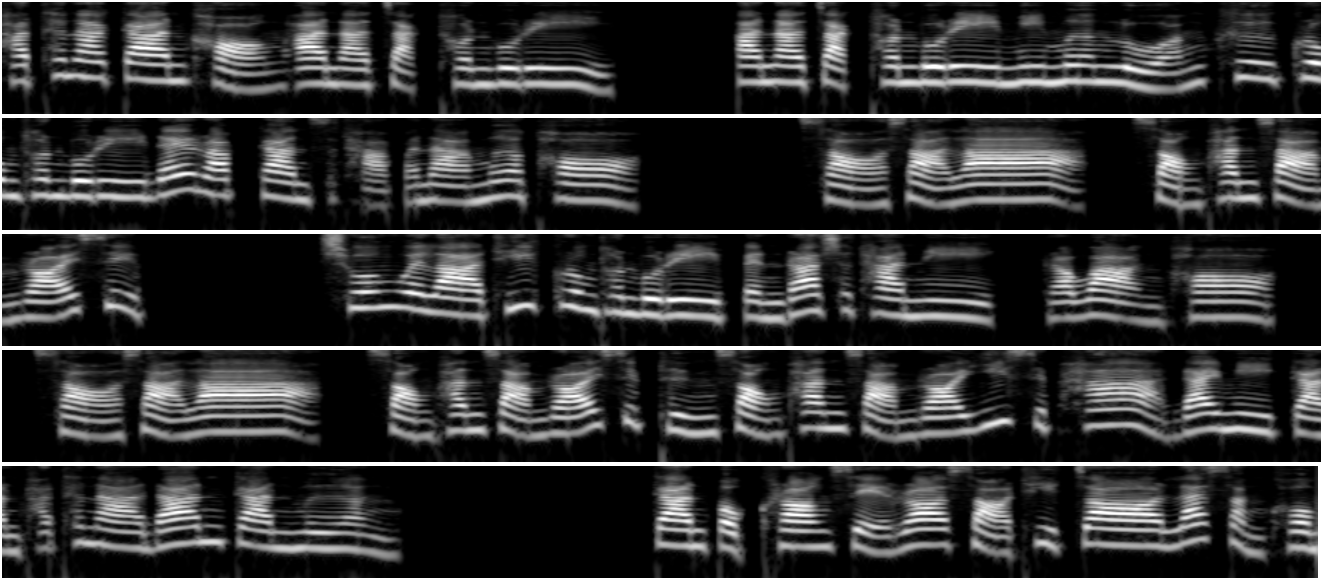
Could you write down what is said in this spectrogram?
พัฒนาการของอาณาจักรธนบุรี อาณาจักรธนบุรีมีเมืองหลวง คือกรุงธนบุรีได้รับการสถาปนาเมื่อพศศาลา 2310 ช่วงเวลาที่กรุงธนบุรีเป็นราชธานี ระหว่างพศศาลา 2310 ถึง 2325 ได้มีการพัฒนาด้านการเมือง การปกครองเสรอสอทีจอและสังคม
